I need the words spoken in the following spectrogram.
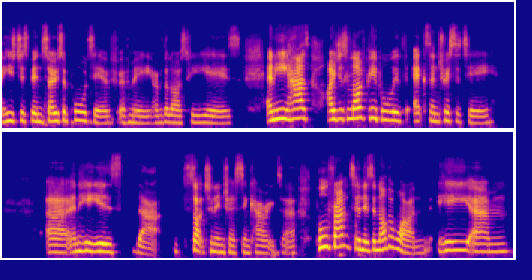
he's just been so supportive of me over the last few years. And he has. I just love people with eccentricity, uh, and he is that. Such an interesting character. Paul Frampton is another one. He um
